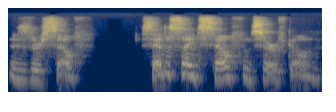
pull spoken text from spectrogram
is their self. Set aside self and serve God.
